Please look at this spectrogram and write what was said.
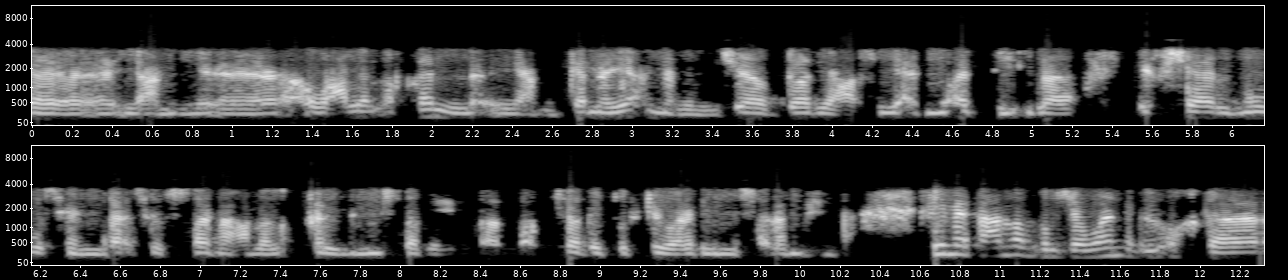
آه، يعني آه، أو على الأقل يعني كما يأمل الجهه الضارعه في أن يؤدي إلى إفشال موسم رأس السنة على الأقل بالنسبة للأقتصاد التركي وهذه مساله مهمة. فيما يتعلق بالجوانب الأخرى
